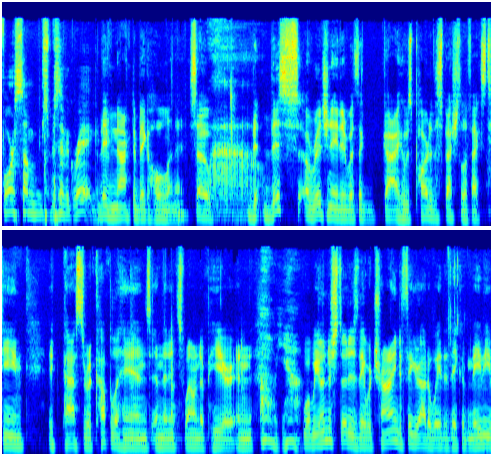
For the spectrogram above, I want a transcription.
for some specific rig. They've knocked a big hole in it. So th- this originated with a guy who was part of the special effects team. It passed through a couple of hands, and then it's wound up here. And Oh yeah. what we understood is they were trying to figure out a way that they could maybe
